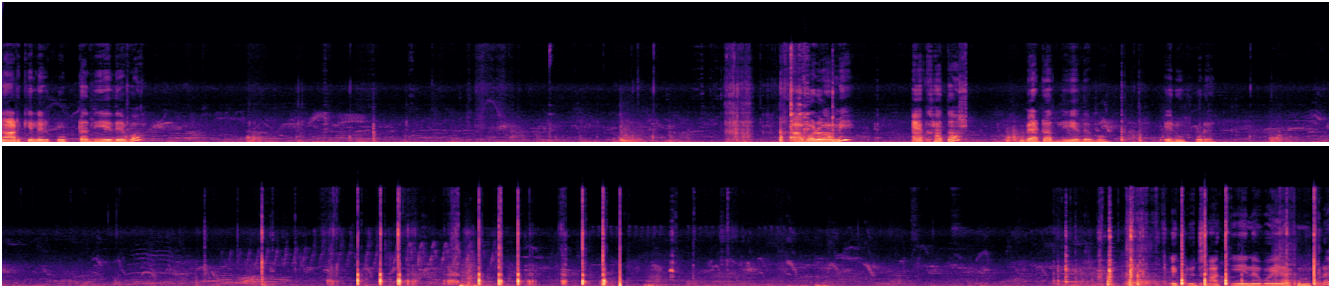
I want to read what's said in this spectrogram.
নারকেলের পুরটা দিয়ে দেব। আবারও আমি এক হাতা ব্যাটার দিয়ে দেব এর উপরে। একটু ঝাঁকিয়ে নেব এরকম করে।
